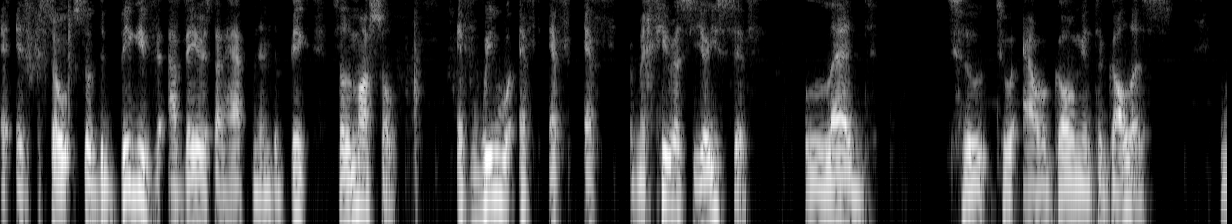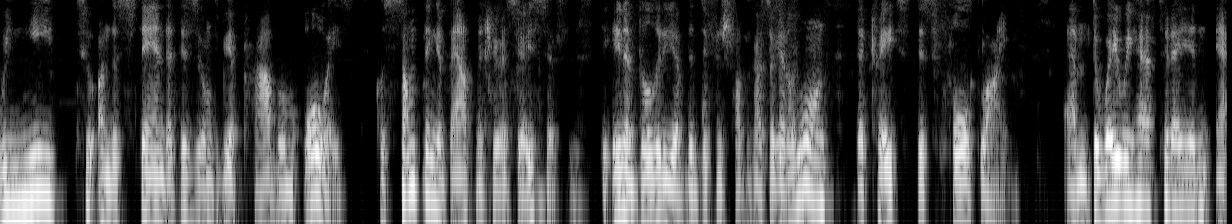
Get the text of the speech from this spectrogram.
Eh, is, so so the big affairs that happen and the big so the mashal, if we if if if Mechiras Yosef led to to our going into Golas, we need to understand that this is going to be a problem always, because something about Mechiras Yosef, the inability of the different Shvatim to get along, that creates this fault line. Um, the way we have today in uh,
